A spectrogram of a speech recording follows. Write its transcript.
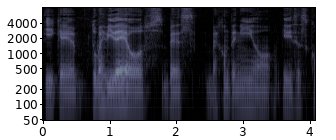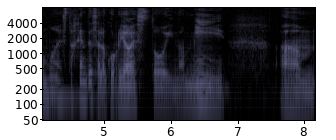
y que tú ves videos, ves, ves contenido y dices, ¿cómo a esta gente se le ocurrió esto y no a mí? Am,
